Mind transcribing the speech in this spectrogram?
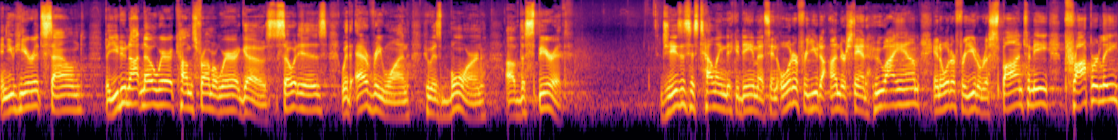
and you hear its sound but you do not know where it comes from or where it goes. So it is with everyone who is born of the Spirit. Jesus is telling Nicodemus, in order for you to understand who I am, in order for you to respond to me properly,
